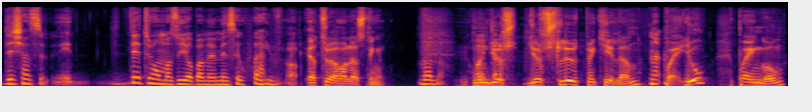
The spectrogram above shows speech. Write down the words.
Det, känns, det tror hon måste jobba med med sig själv. Ja, jag tror jag har lösningen. Vadå? Hon gör, gör slut med killen, på, jo, på en gång.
